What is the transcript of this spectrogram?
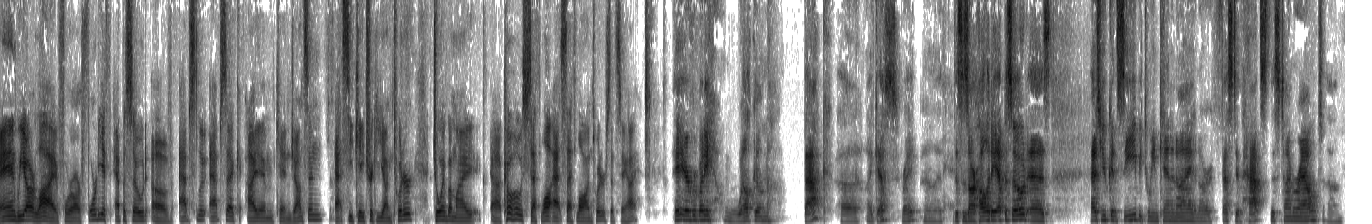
And we are live for our 40th episode of Absolute AppSec. I am Ken Johnson at CK Tricky on Twitter, joined by my uh, co host Seth Law at Seth Law on Twitter. Seth, say hi. Hey, everybody. Welcome back, uh, I guess, right? Uh, this is our holiday episode. As as you can see between Ken and I and our festive hats this time around, um,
